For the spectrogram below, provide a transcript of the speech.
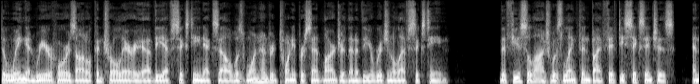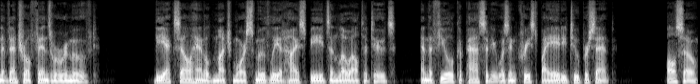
The wing and rear horizontal control area of the F-16XL was 120% larger than of the original F-16. The fuselage was lengthened by 56 inches, and the ventral fins were removed. The XL handled much more smoothly at high speeds and low altitudes, and the fuel capacity was increased by 82%. Also,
